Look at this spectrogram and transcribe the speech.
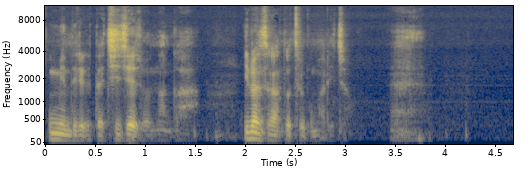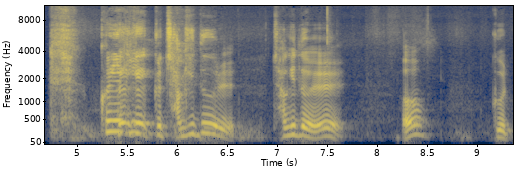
국민들이 그때 지지해 줬는가 이런 생각도 들고 말이죠. 예. 그 얘기 그 자기들 자기들 어 그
